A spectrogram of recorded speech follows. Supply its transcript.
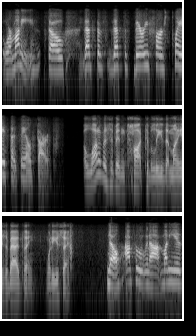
or money. So mm-hmm. that's the that's the very first place that sales starts. A lot of us have been taught to believe that money is a bad thing. What do you say? No, absolutely not. Money is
